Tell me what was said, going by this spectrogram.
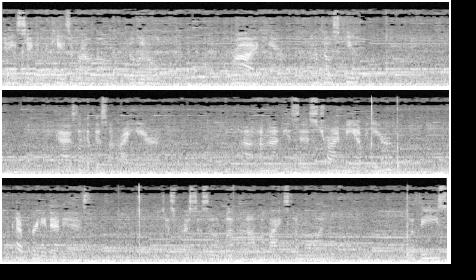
And he's taking the kids around the, the little ride Aren't cute? Guys, look at this one right here. Uh, I'm not, it says try me up here. Look how pretty that is. just press this little button and all the lights come on. But these,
